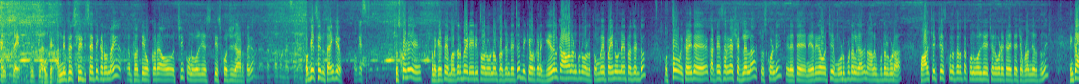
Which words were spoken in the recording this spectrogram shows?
హెల్ప్ హెల్ప్ ఓకే అన్ని ఫెసిలిటీస్ అయితే ఇక్కడ ఉన్నాయి. ప్రతి ఒక్కరు వచ్చి కొనుగోలు చేసి తీసుకోవచ్చు జాగ్రత్తగా. తప్పకుండా sir okay sir thank you okay sir చూసుకోండి మనకైతే మజర్బై డైరీ ఫామ్లో ఉన్నాం ప్రజెంట్ అయితే. మీకు ఎవరికైనా గేదెలు కావాలనుకున్న వాళ్ళు తొంభై పైన ఉన్నాయి ప్రజెంట్ మొత్తం ఇక్కడైతే కట్టేసరిగా షెడ్లలో చూసుకోండి మీరైతే నేరుగా వచ్చి మూడు పూటలు కాదు నాలుగు పూటలు కూడా పాలు చెక్ చేసుకున్న తర్వాత కొనుగోలు చేయొచ్చు అని కూడా ఇక్కడైతే చెప్పడం జరుగుతుంది. ఇంకా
